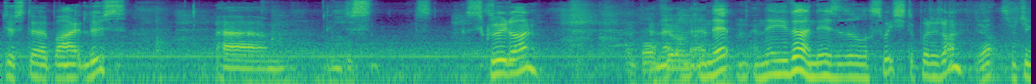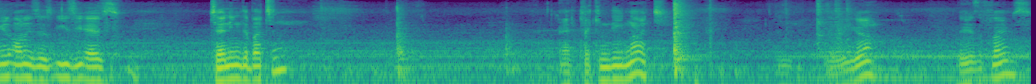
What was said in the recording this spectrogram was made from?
just uh, buy it loose, um, and just screw it on, And, and, that, on. and, that, and there you go, and there's a little switch to put it on. Yeah, switching it on is as easy as turning the button and clicking the ignite. There you go. There's the flames.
